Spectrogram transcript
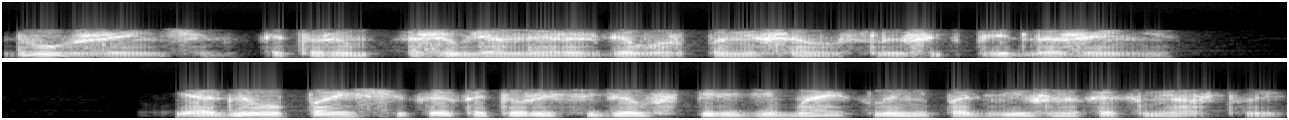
двух женщин, которым оживленный разговор помешал услышать предложение, и одного пайщика, который сидел впереди Майкла неподвижно, как мертвый.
